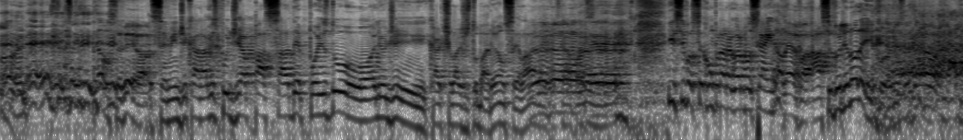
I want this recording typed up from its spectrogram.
bagulhos. Não, você vê, ó, semente de cannabis podia passar depois do óleo de cartilagem de tubarão, sei lá. né? Assim, E se você comprar agora, você ainda leva ácido linoleico.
